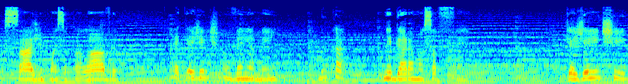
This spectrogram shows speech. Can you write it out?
passagem, com essa palavra, é que a gente não venha, amém, nunca negar a nossa fé. Que a gente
